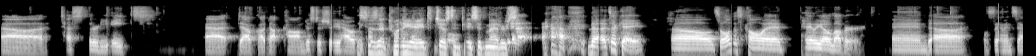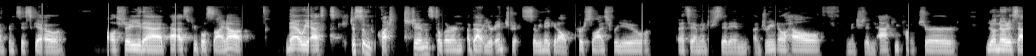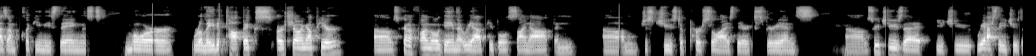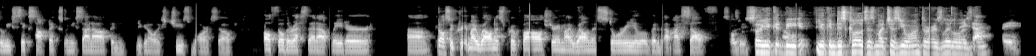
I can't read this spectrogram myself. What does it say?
Uh, test 38 at daocloud.com just to show you how it this is at 28 just in case it matters yeah. no it's okay uh, so I'll just call it Paleo Lover. And uh, we'll say I'm in San Francisco. I'll show you that as people sign up. Now we ask just some questions to learn about your interests. So we make it all personalized for you. Let's say I'm interested in adrenal health, I'm interested in acupuncture. You'll notice as I'm clicking these things, more related topics are showing up here. Um, it's kind of fun little game that we have people sign up and um, just choose to personalize their experience. Um, so we choose that you choose. We ask that you choose at least six topics when you sign up, and you can always choose more. So I'll fill the rest of that out later. Um, can also create my wellness profile, sharing my wellness story, a little bit about myself. So, so you could be you can disclose as much as you want or as little exactly. as you want.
